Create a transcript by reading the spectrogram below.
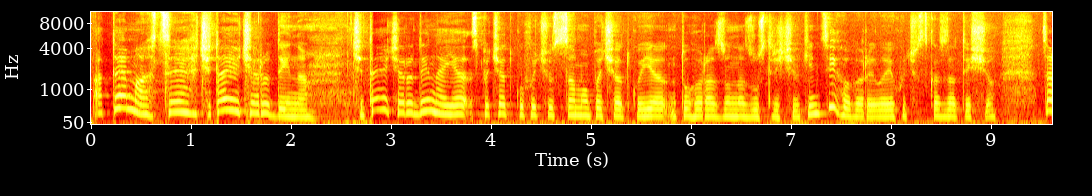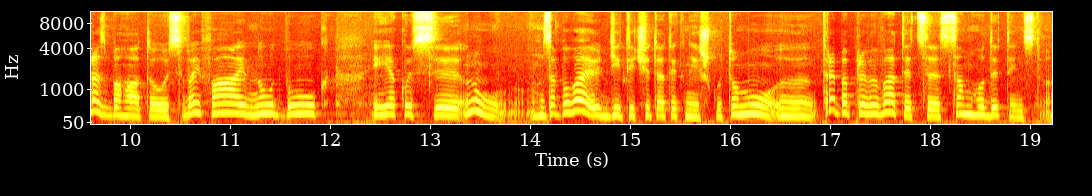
А тема це читаюча родина. Читаюча родина, я спочатку хочу з самого початку, я того разу на зустрічі в кінці говорила, я хочу сказати, що зараз багато ось Wi-Fi, ноутбук, і якось е, ну, забувають діти читати книжку, тому е, треба прививати це з самого дитинства.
